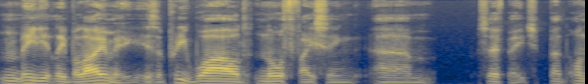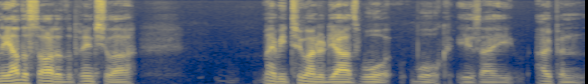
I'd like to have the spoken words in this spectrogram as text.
immediately below me is a pretty wild north facing um, surf beach, but on the other side of the peninsula, maybe 200 yards walk, walk is a open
